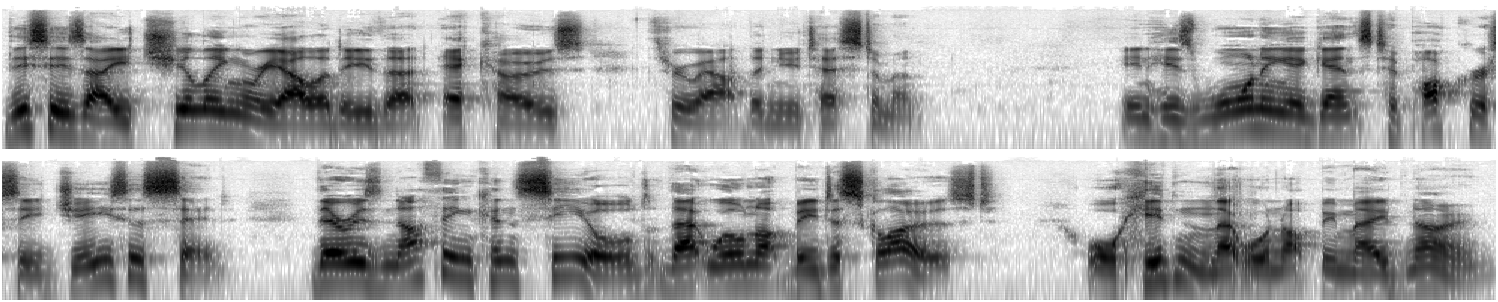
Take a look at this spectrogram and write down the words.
This is a chilling reality that echoes throughout the New Testament. In his warning against hypocrisy, Jesus said, There is nothing concealed that will not be disclosed, or hidden that will not be made known.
